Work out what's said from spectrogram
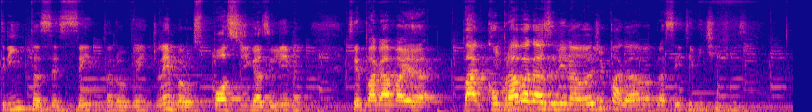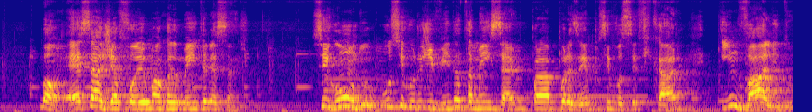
30, 60, 90, lembra os postos de gasolina? Você pagava, comprava gasolina hoje e pagava para 120 dias. Bom, essa já foi uma coisa bem interessante. Segundo, o seguro de vida também serve para, por exemplo, se você ficar inválido.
